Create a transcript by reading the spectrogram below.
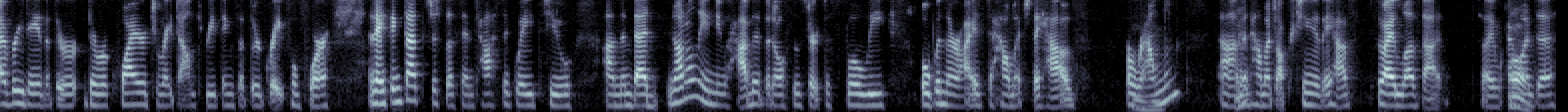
every day that they're they're required to write down three things that they're grateful for. And I think that's just a fantastic way to um, embed not only a new habit, but also start to slowly open their eyes to how much they have around mm-hmm. them um, yeah. and how much opportunity they have. So I love that. So I, I oh. wanted to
